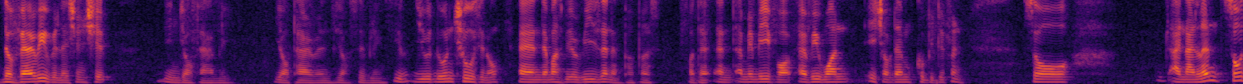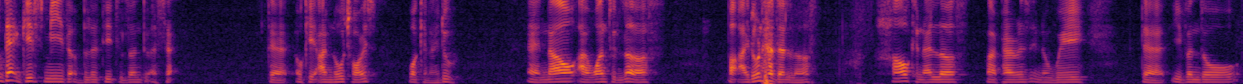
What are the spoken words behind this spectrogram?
the very relationship in your family, your parents, your siblings, you, you don't choose, you know, and there must be a reason and purpose for that. And, and maybe for everyone, each of them could be different. So, and I learned, so that gives me the ability to learn to accept that okay, I have no choice. What can I do? And now I want to love, but I don't have that love. How can I love my parents in a way that even though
